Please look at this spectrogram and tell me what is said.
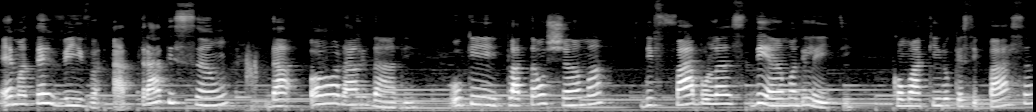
é manter viva a tradição da oralidade, o que Platão chama de fábulas de ama de leite como aquilo que se passa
